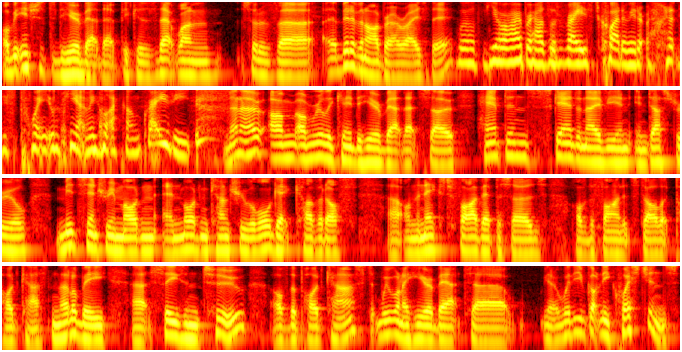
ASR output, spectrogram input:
I'll be interested to hear about that because that one sort of uh, a bit of an eyebrow raise there. Well, your eyebrows have raised quite a bit at this point. You're looking at me like I'm crazy. No, no, I'm, I'm really keen to hear about that. So, Hamptons, Scandinavian, industrial, mid century modern, and modern country will all get covered off uh, on the next five episodes of the Find It Style It podcast. And that'll be uh, season two of the podcast. We want to hear about. You know whether you've got any questions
